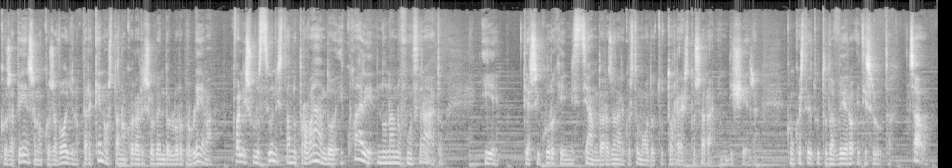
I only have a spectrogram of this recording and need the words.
cosa pensano, cosa vogliono, perché non stanno ancora risolvendo il loro problema, quali soluzioni stanno provando e quali non hanno funzionato. E ti assicuro che iniziando a ragionare in questo modo tutto il resto sarà in discesa. Con questo è tutto davvero e ti saluto. Ciao!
